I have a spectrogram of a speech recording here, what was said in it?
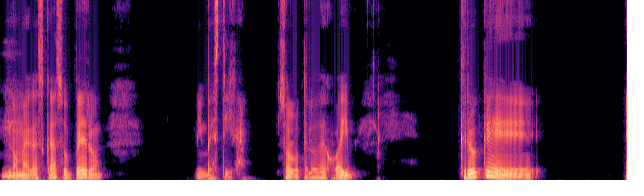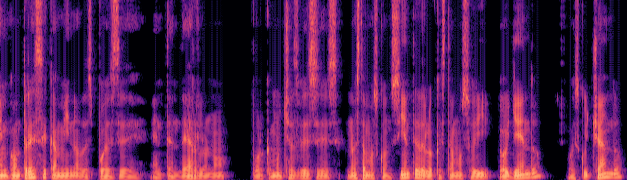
No me hagas caso, pero investiga. Solo te lo dejo ahí. Creo que encontré ese camino después de entenderlo, ¿no? Porque muchas veces no estamos conscientes de lo que estamos oyendo o escuchando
